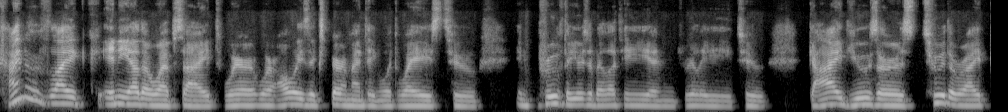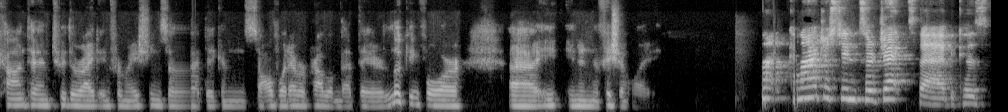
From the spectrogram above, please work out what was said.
kind of like any other website, we're, we're always experimenting with ways to improve the usability and really to guide users to the right content, to the right information, so that they can solve whatever problem that they're looking for uh, in, in, an efficient way. Can I just interject there? Because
